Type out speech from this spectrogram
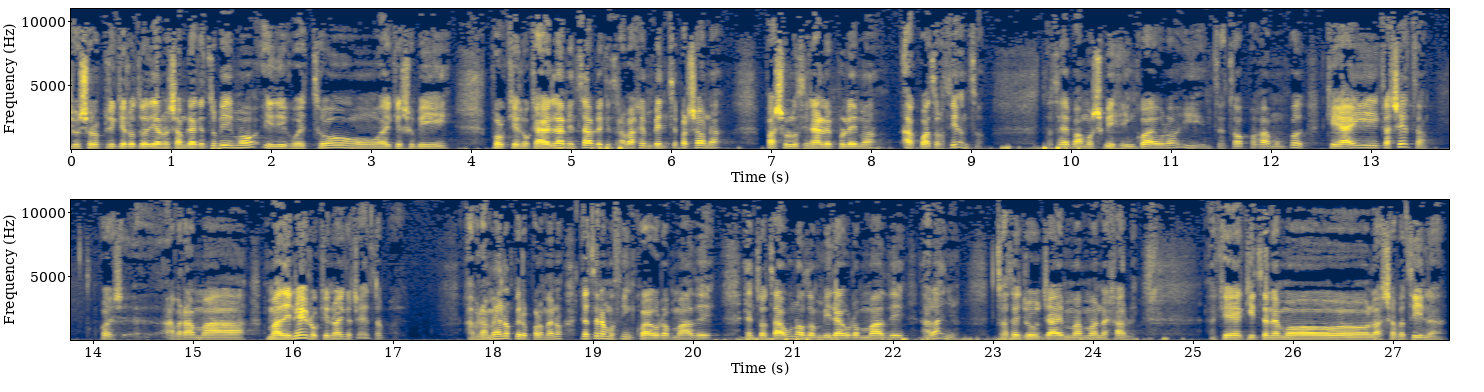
yo se lo expliqué el otro día en una asamblea que tuvimos y digo, esto hay que subir, porque lo que es lamentable es que trabajen 20 personas para solucionar el problema a 400. Entonces vamos a subir 5 euros y entre todos pagamos un poco. ¿Que hay caseta? Pues eh, habrá más, más dinero, que no hay caseta. Pues. Habrá menos, pero por lo menos ya tenemos 5 euros más de, en total unos 2.000 euros más de, al año. Entonces yo ya es más manejable. Aquí, aquí tenemos las zapatinas,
